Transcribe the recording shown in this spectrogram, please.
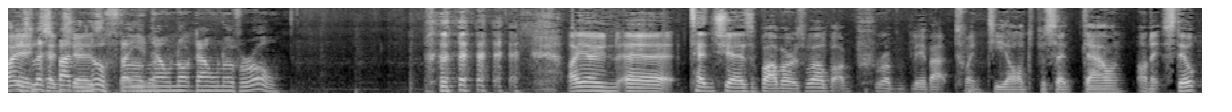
I it's less bad enough that you're now not down overall. I own uh, 10 shares of Baba as well, but I'm probably about 20 odd percent down on it still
